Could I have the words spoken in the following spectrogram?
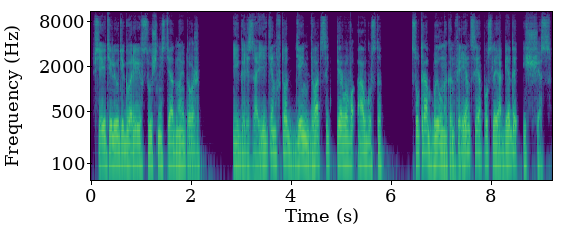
Все эти люди говорили в сущности одно и то же. Игорь Заикин в тот день, 21 августа, с утра был на конференции, а после обеда исчез.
